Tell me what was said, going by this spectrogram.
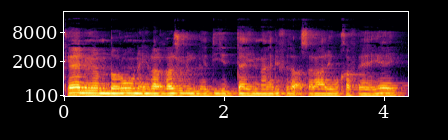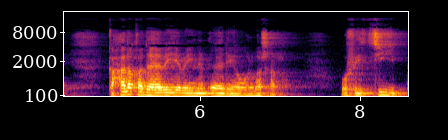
كانوا ينظرون إلى الرجل الذي يدعي معرفة أسراري وخفاياي كحلقة ذهبية بين الآلهة والبشر. وفي التيب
